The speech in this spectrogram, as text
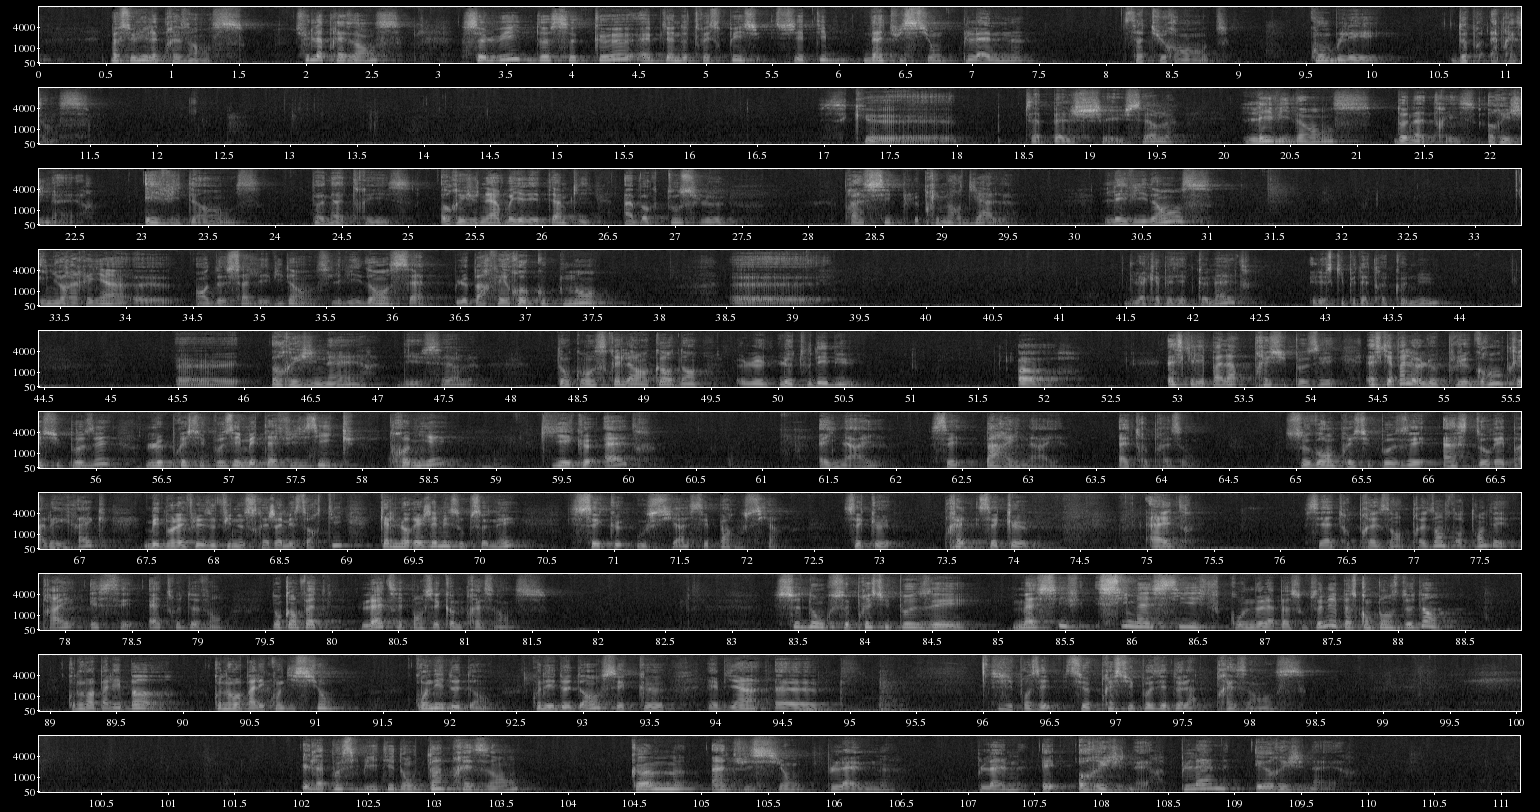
ben Celui de la présence. Celui de la présence, celui de ce que eh bien, notre esprit est susceptible d'intuition pleine, saturante, comblée de la présence. Ce que s'appelle chez Husserl l'évidence donatrice originaire. Évidence, donatrice, originaire. Vous voyez, il y a des termes qui invoquent tous le principe le primordial. L'évidence, il n'y aurait rien euh, en deçà de l'évidence. L'évidence, c'est le parfait recoupement euh, de la capacité de connaître et de ce qui peut être connu, euh, originaire, dit Husserl. Donc on serait là encore dans le tout début. Or, est-ce qu'il n'est pas là présupposé? Est-ce qu'il n'y a pas le, plus grand présupposé, le présupposé métaphysique premier, qui est que être, einai, c'est par être présent. Ce grand présupposé instauré par les Grecs, mais dont la philosophie ne serait jamais sortie, qu'elle n'aurait jamais soupçonné, c'est que ousia, c'est parousia. C'est que, c'est que être, c'est être présent. Présent, vous entendez, prae, et c'est être devant. Donc en fait, l'être est pensé comme présence. Ce donc ce présupposé massif, si massif qu'on ne l'a pas soupçonné, parce qu'on pense dedans, qu'on ne voit pas les bords, qu'on ne voit pas les conditions, qu'on est dedans. Qu'on est dedans, c'est que, eh bien, euh, ce présupposé de la présence et la possibilité donc d'un présent comme intuition pleine, pleine et originaire. Pleine et originaire.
